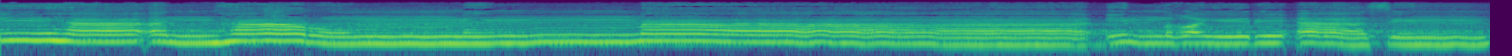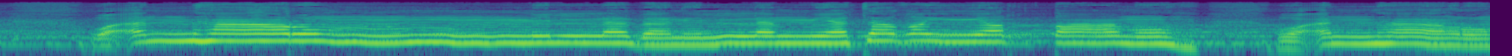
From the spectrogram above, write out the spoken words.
فيها أنهار من ماء غير آسٍ وأنهار من لبن لم يتغير طعمه وأنهار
